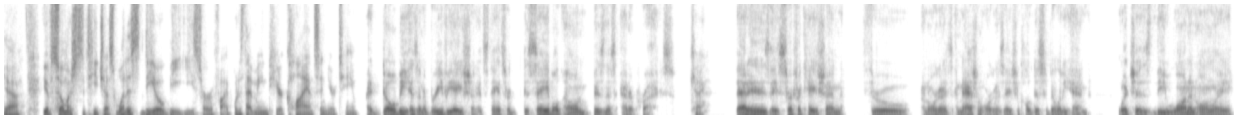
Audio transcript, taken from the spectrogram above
Yeah, you have so much to teach us. What is DOBE certified? What does that mean to your clients and your team? DOBE is an abbreviation it stands for disabled owned business enterprise Okay. That is a certification through an organiz- a national organization called Disability:IN, which is the one and only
